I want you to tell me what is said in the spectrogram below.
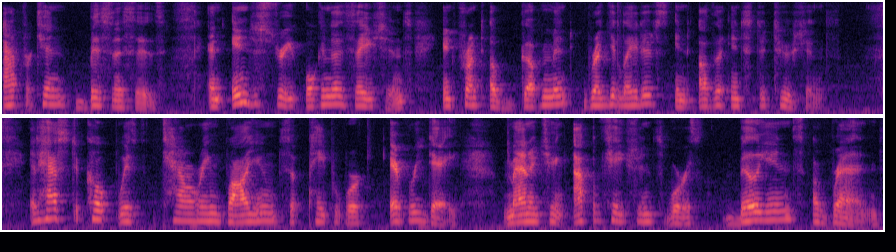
African businesses and industry organizations in front of government regulators and other institutions. It has to cope with towering volumes of paperwork every day, managing applications worth billions of rands.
